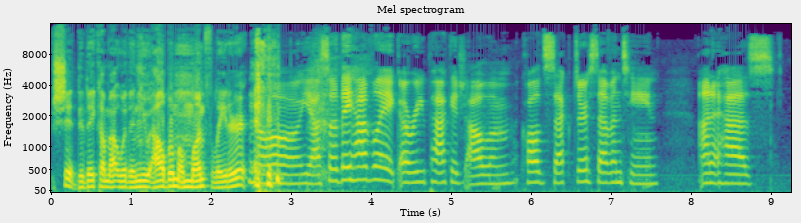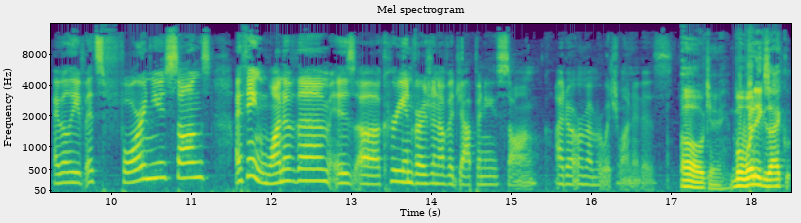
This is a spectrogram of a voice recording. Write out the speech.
shit. Did they come out with a new album a month later? no, yeah. So they have like a repackaged album called Sector 17 and it has I believe it's four new songs. I think one of them is a Korean version of a Japanese song. I don't remember which one it is. oh, okay. But what exactly?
